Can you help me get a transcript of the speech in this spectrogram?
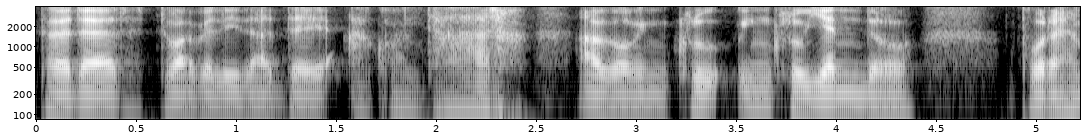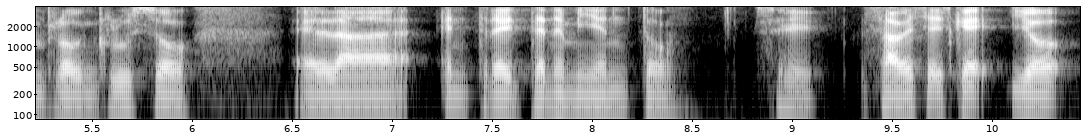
perder tu habilidad de aguantar algo, inclu- incluyendo, por ejemplo, incluso el ah, entretenimiento. Sí. ¿Sabes? Es que yo,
